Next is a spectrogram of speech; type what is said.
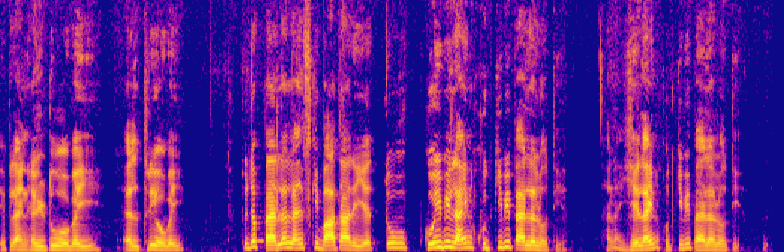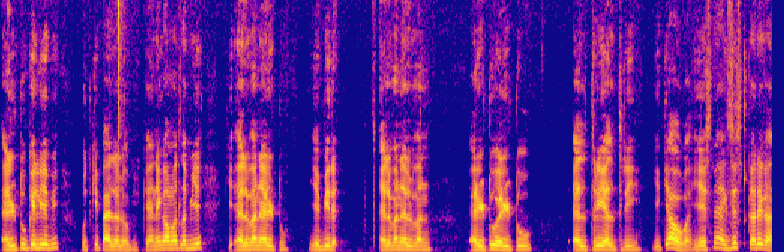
एक लाइन एल टू हो गई एल थ्री हो गई तो जब पैरेलल लाइंस की बात आ रही है तो कोई भी लाइन खुद की भी पैरेलल होती है। है ना? ये लाइन खुद की भी पैरेलल होती है। एल टू के लिए भी खुद की पैरेलल होगी। कहने का मतलब ये कि एल वन एल टू ये भी L one L one L two L two L three L three ये क्या होगा? ये इसमें एग्जिस्ट करेगा।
